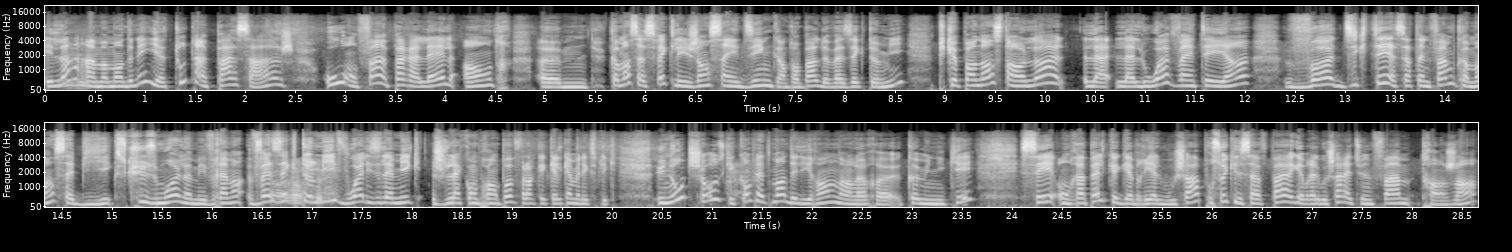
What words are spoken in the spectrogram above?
Et là, mm-hmm. à un moment donné, il y a tout un passage où on fait un parallèle entre euh, comment ça se fait que les gens s'indignent quand on parle de vasectomie, puis que pendant ce temps-là, la, la loi 21 va dicter à certaines femmes comment s'habiller. Excuse-moi, là, mais vraiment, vasectomie, voile islamique, je la comprends pas. Il va falloir que quelqu'un me l'explique. Une autre chose qui est complètement délirante dans leur euh, communiqué, c'est, on rappelle que Gabrielle Bouchard, pour ceux qui ne le savent pas, Gabrielle Bouchard est une femme transgenre.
